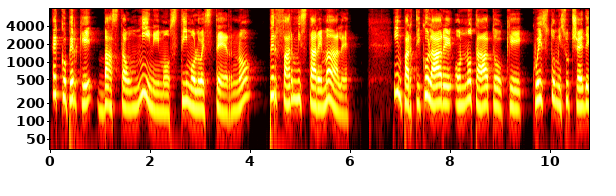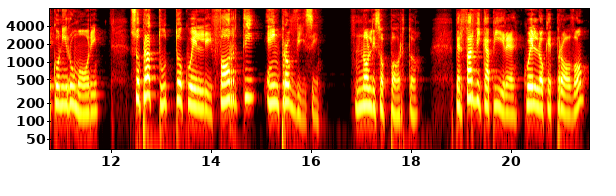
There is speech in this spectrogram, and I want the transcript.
Ecco perché basta un minimo stimolo esterno per farmi stare male. In particolare ho notato che questo mi succede con i rumori, soprattutto quelli forti e improvvisi. Non li sopporto. Per farvi capire quello che provo,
